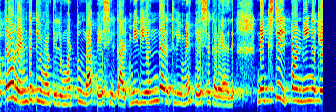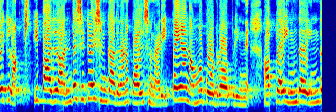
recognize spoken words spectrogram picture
அப்புறம் ரெண்டு தீமோத்திலையும் மட்டும்தான் பேசியிருக்காரு. மீதி எந்த இடத்துலையுமே பேச கிடையாது. நெக்ஸ்ட்டு இப்போ நீங்கள் கேட்கலாம். இப்போ அது அந்த சுச்சுவேஷனுக்காக தானே பால் சொன்னார். இப்போ ஏன் நம்ம போடுறோம் அப்படின்னு? அப்போ இந்த இந்த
